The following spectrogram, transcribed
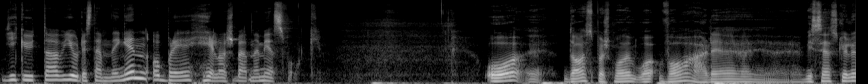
gikk ut av julestemningen og ble helårsbandet Mjøsfolk. Og eh, da er spørsmålet hva, hva, er det eh, Hvis jeg skulle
